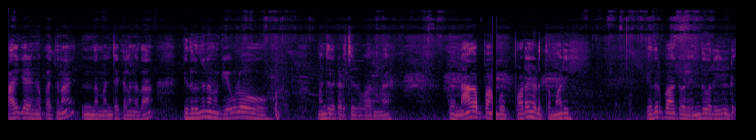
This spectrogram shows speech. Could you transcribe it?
தாய் கிழங்கு பார்த்தீங்கன்னா இந்த மஞ்சள் கிழங்கு தான். இதுலேருந்து நமக்கு எவ்வளோ மஞ்சள் கிடச்சிருக்கு பாருங்களேன். நாகப்பாம்பு படம் எடுத்த மாதிரி எதிர்பார்க்கவில்லை. எந்த ஒரு ஈல்டு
